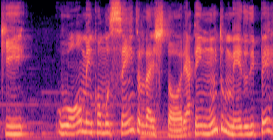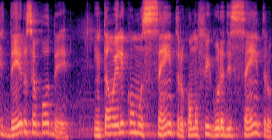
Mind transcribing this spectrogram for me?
que o homem, como centro da história, tem muito medo de perder o seu poder. Então, ele, como centro, como figura de centro,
